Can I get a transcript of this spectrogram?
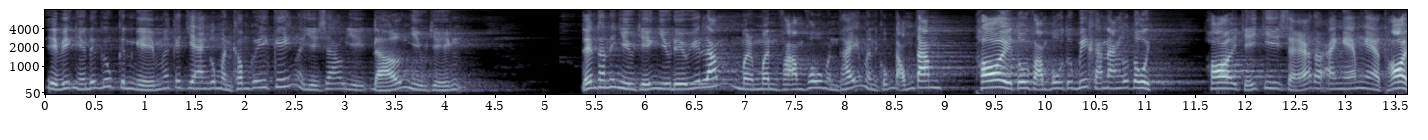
Thì biết những đức rút kinh nghiệm cái trang của mình không có ý kiến là gì sao? Gì đỡ nhiều chuyện. Để em thấy nó nhiều chuyện, nhiều điều dữ lắm. Mình mình phàm phu mình thấy mình cũng động tâm. Thôi, tôi phàm phu tôi biết khả năng của tôi. Thôi, chỉ chia sẻ thôi anh em nghe. Thôi.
